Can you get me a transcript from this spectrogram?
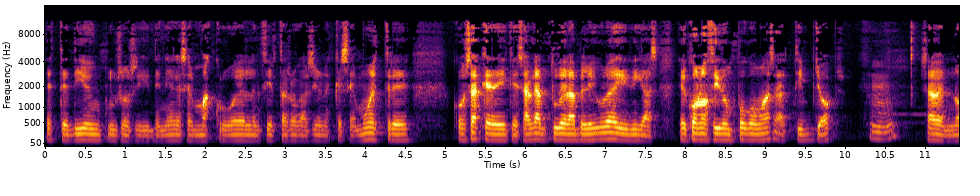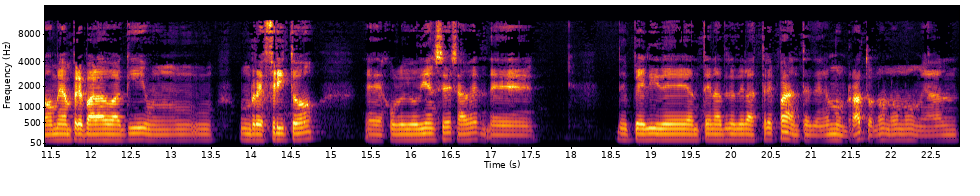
este tío, incluso si tenía que ser más cruel en ciertas ocasiones, que se muestre, cosas que, que salgan tú de la película y digas, he conocido un poco más a Steve Jobs, ¿sabes? No me han preparado aquí un, un refrito eh, hollywoodiense, ¿sabes? De, de peli de Antena 3 de las 3 para entretenerme un rato, ¿no? No, no, me han,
